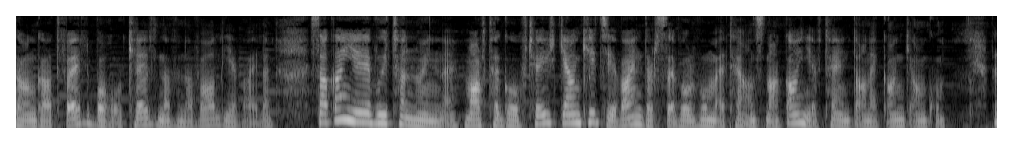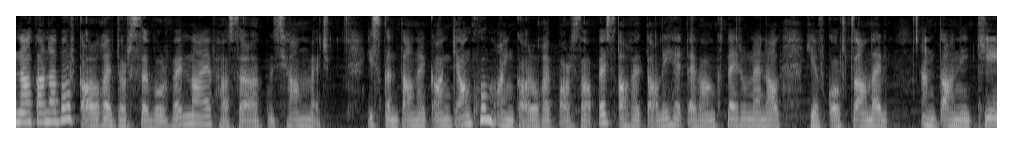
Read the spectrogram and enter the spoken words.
գանգատվել, բողոքել, նվնվալ եւ այլն։ Սակայն երևույթը նույնն է։ Մարդը գող չէ իր կյանքից եւ այն դրսևորվում է թե անձնական եւ թե ընտանեկան կյանքում։ Բնականաբար կարող է դրսևորվել նաեւ հասարակության մեջ։ Իսկ ընտանեկան կյանքում այն կարող է պարզապես աղետալի հետևանքներ ունենալ եւ կործանել ընտանիքի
